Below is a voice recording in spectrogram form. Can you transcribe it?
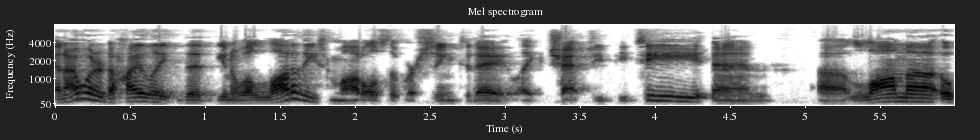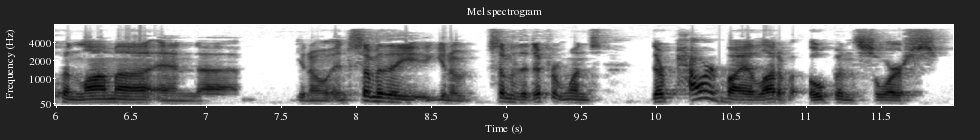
and I wanted to highlight that you know a lot of these models that we're seeing today, like ChatGPT and uh, Llama, Open Llama, and uh, you know, and some of the you know some of the different ones, they're powered by a lot of open source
